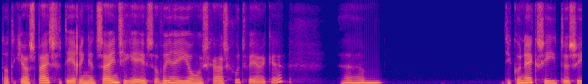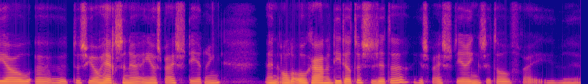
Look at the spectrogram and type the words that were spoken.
dat ik jouw spijsvertering het seintje geef, zo van, hey, jongens, ga eens goed werken. Um, die connectie tussen, jou, uh, tussen jouw hersenen en jouw spijsvertering en alle organen die daartussen zitten. Je spijsvertering zit al vrij uh,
